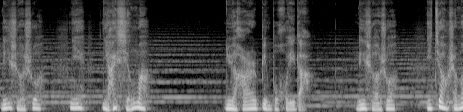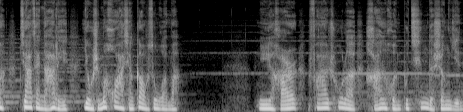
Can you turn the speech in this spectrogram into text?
李舍说：“你。”你还行吗？女孩并不回答。李舍说：“你叫什么？家在哪里？有什么话想告诉我吗？”女孩发出了含混不清的声音。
